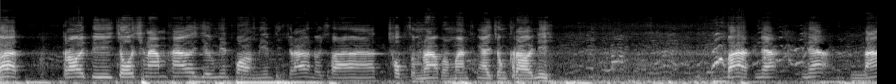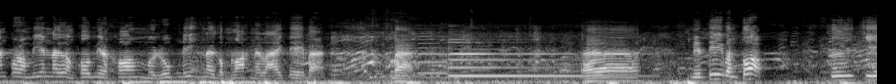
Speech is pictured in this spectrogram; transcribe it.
បាទក្រោយពីចូលឆ្នាំហើយយើងមានព័ត៌មានជាច្រើនដោយសារឈប់សម្រាប់ប្រហែលថ្ងៃចុងក្រោយនេះបាទអ្នកអ្នកតាមព័ត៌មាននៅអង្គរមីរ៉ាខលមួយរូបនេះនៅកំឡោះនៅឡើយទេបាទបាទអឺនីតិបន្ទាប់គឺជា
